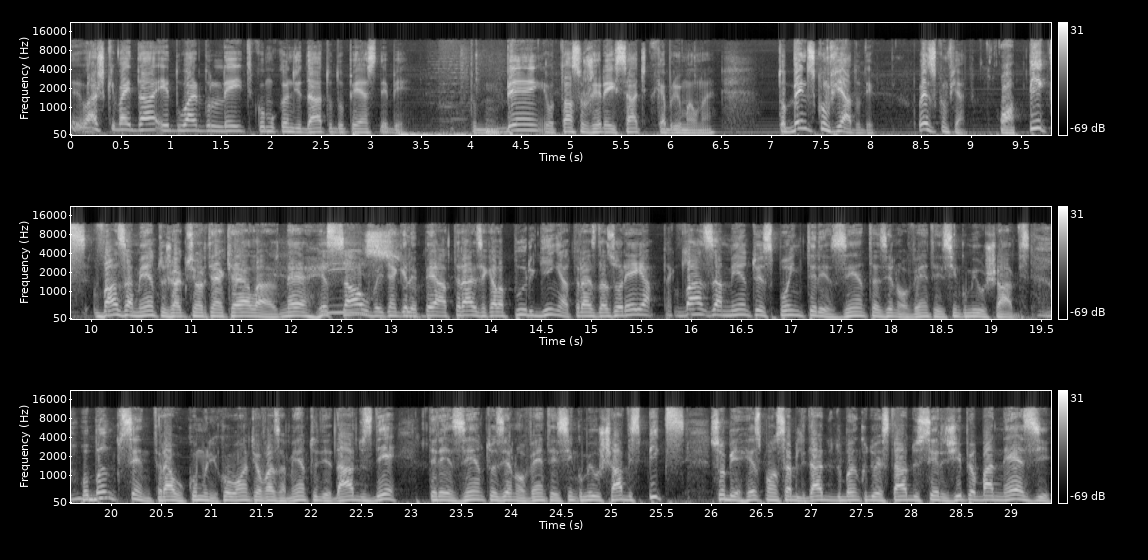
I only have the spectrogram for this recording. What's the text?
eu acho que vai dar Eduardo Leite como candidato do PSDB. Tô bem, o Tasso Gereissati que abriu mão, né? Tô bem desconfiado dele. Bem desconfiado. Ó, Pix vazamento, já que o senhor tem aquela, né, ressalva e Isso. tem aquele pé atrás, aquela purguinha atrás das orelhas. Tá vazamento expõe 395 mil chaves. O Banco Central comunicou ontem o vazamento de dados de 395 mil chaves Pix, sob responsabilidade do Banco do Estado Sergipe Banese.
